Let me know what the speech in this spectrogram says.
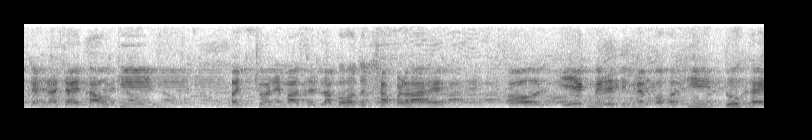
कहना चाहता हूँ कि बच्चों ने माशाल्लाह बहुत अच्छा पढ़ा है और एक मेरे दिल में बहुत ही दुख है,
